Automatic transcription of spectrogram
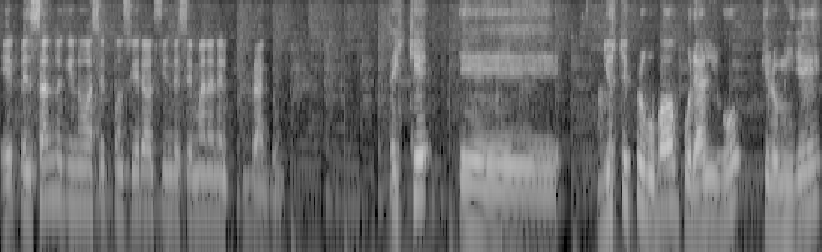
eh, pensando que no va a ser considerado el fin de semana en el Blackburn. ¿Sabéis qué? Eh, yo estoy preocupado por algo que lo miré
